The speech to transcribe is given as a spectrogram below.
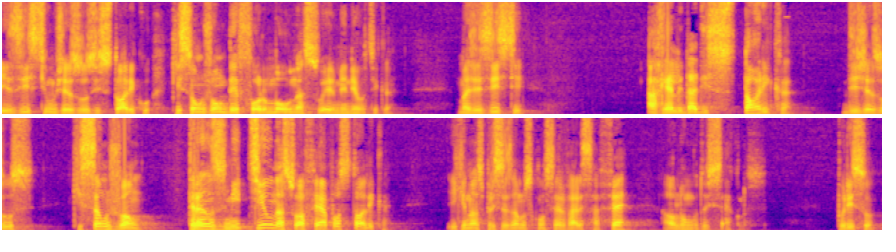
existe um Jesus histórico que São João deformou na sua hermenêutica, mas existe a realidade histórica de Jesus que São João transmitiu na sua fé apostólica e que nós precisamos conservar essa fé ao longo dos séculos. Por isso,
